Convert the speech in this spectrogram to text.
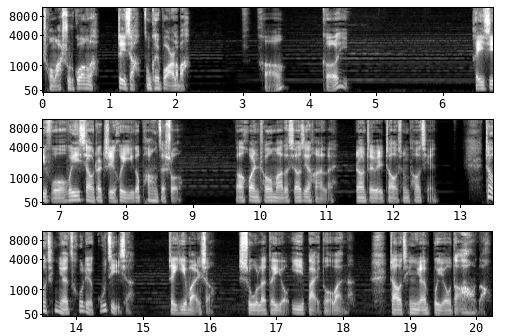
筹码输光了，这下总可以不玩了吧？”好，可以。黑西服微笑着指挥一个胖子说：“把换筹码的小姐喊来，让这位赵兄掏钱。”赵清源粗略估计一下，这一晚上输了得有一百多万呢。赵清源不由得懊恼，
